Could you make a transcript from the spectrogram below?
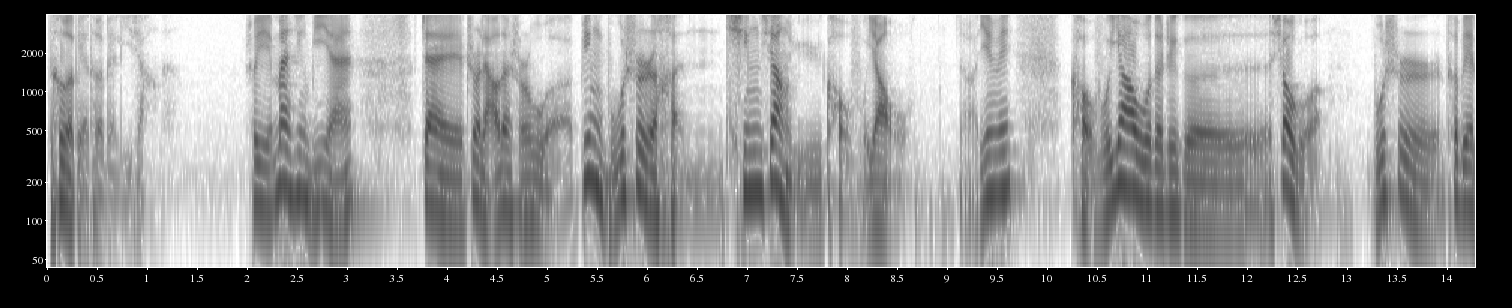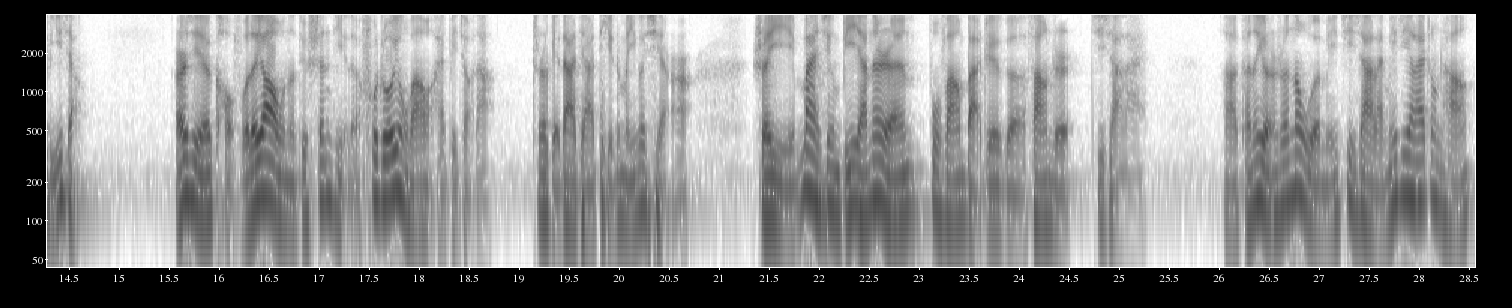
特别特别理想的。所以慢性鼻炎在治疗的时候，我并不是很倾向于口服药物啊，因为口服药物的这个效果不是特别理想。而且口服的药物呢，对身体的副作用往往还比较大，这是给大家提这么一个醒儿。所以慢性鼻炎的人不妨把这个方子记下来啊。可能有人说，那我没记下来，没记下来正常。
